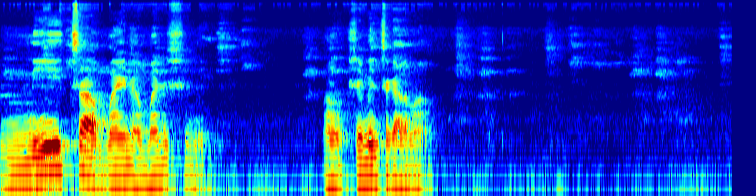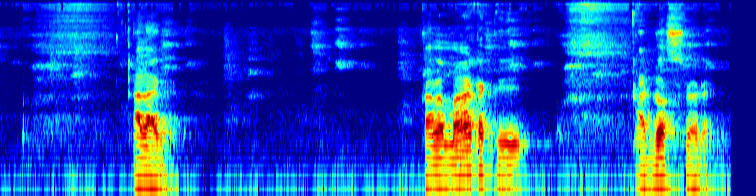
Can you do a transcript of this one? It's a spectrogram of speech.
నీచమైన మనిషిని మనం క్షమించగలమా? అలాగే తన మాటకి అడ్డొస్తున్నాడని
